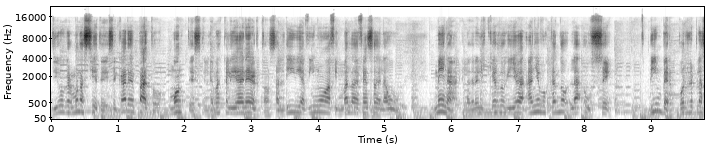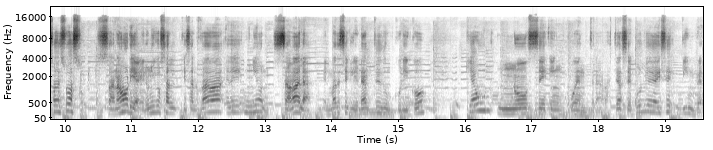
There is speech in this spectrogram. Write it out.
Diego Carmona 7, dice Care Pato, Montes, el de más calidad en Everton, Saldivia vino a firmar la defensa de la U, Mena, el lateral izquierdo que lleva años buscando la UC, Bimber, buen reemplazo de Suazo. Zanahoria, el único sal- que salvaba de Unión. Zavala, el más desequilibrante de un Curicó que aún no se encuentra. Bastián Sepúlveda dice Bimber.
